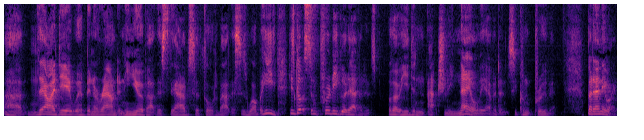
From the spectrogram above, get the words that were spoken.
Uh, the idea would have been around and he knew about this. The Arabs had thought about this as well. But he, he's got some pretty good evidence, although he didn't actually nail the evidence. He couldn't prove it. But anyway,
